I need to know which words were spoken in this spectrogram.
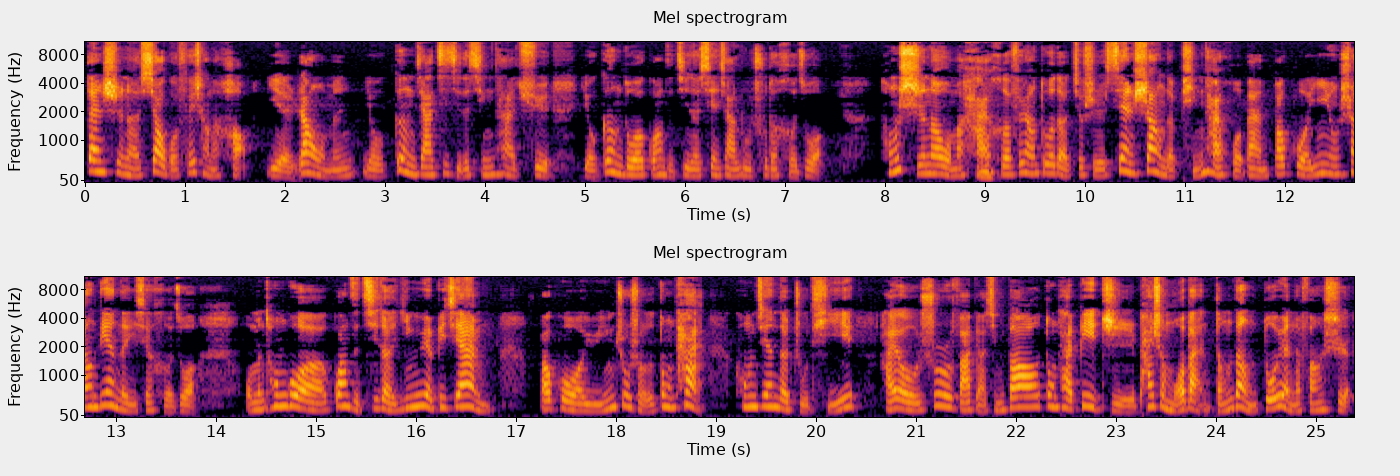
但是呢，效果非常的好，也让我们有更加积极的心态去有更多光子机的线下露出的合作。同时呢，我们还和非常多的就是线上的平台伙伴，包括应用商店的一些合作。我们通过光子机的音乐 BGM，包括语音助手的动态。空间的主题，还有输入法表情包、动态壁纸、拍摄模板等等多元的方式，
